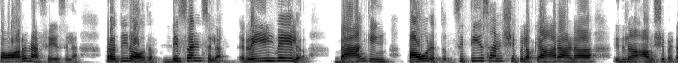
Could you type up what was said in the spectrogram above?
ഫോറിൻ അഫയേഴ്സിൽ പ്രതിരോധം ഡിഫൻസിൽ റെയിൽവേയിൽ ബാങ്കിങ് പൗരത്വം സിറ്റിസൺഷിപ്പിലൊക്കെ ആരാണ് ഇതിന് ആവശ്യപ്പെട്ട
